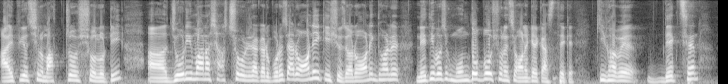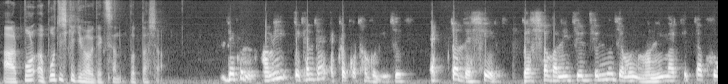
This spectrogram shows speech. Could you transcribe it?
আইপিও ছিল মাত্র ষোলোটি। জরিমানা সাতশো কোটি টাকার উপরে আরও অনেক ইস্যুজ আরও অনেক ধরনের নেতিবাচক মন্তব্যও শুনেছি অনেকের কাছ থেকে। কীভাবে দেখছেন? আর পঁচিশকে কীভাবে দেখছেন প্রত্যাশা? দেখুন, আমি এখানটায় একটা কথা বলি যে একটা দেশের ব্যবসা বাণিজ্যের জন্য যেমন মানি মার্কেটটা খুব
